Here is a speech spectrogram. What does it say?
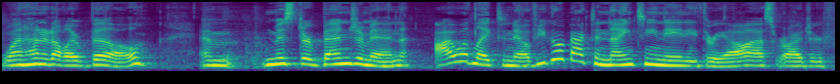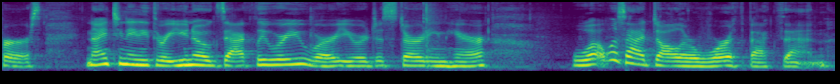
$100 bill. And Mr. Benjamin, I would like to know if you go back to 1983, I'll ask Roger first. 1983, you know exactly where you were. You were just starting here. What was that dollar worth back then?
